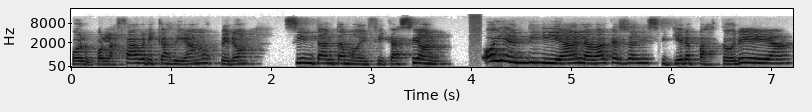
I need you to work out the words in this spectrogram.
por, por las fábricas, digamos, pero sin tanta modificación. Hoy en día la vaca ya ni siquiera pastorea,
